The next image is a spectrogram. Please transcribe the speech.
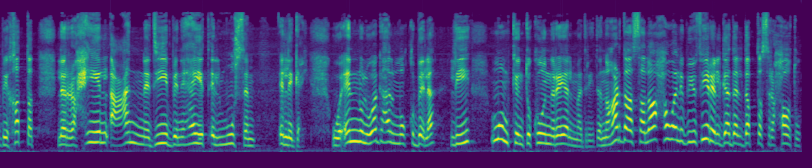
بيخطط للرحيل عن ناديه بنهاية الموسم. اللي جاي وإنه الواجهه المقبلة ليه ممكن تكون ريال مدريد. النهارده صلاح هو اللي بيثير الجدل ده بتصريحاته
